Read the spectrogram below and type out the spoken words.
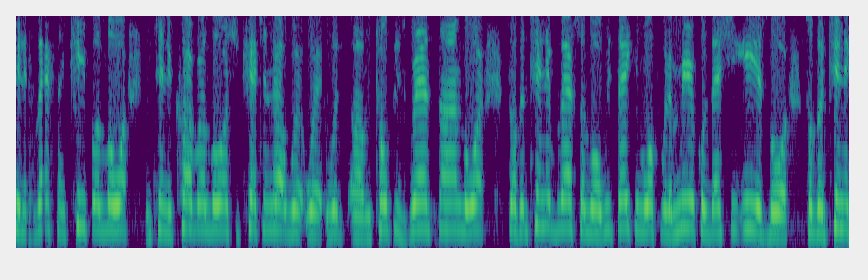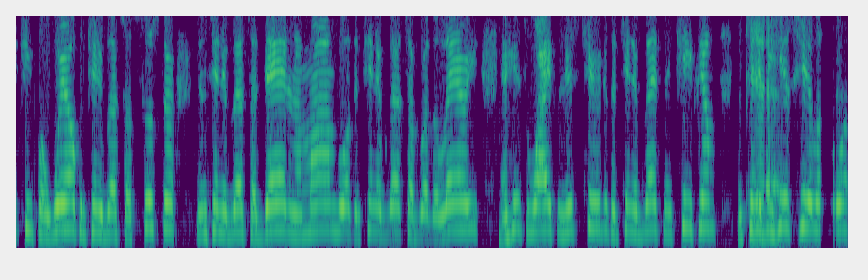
Continue bless and keep her, Lord. Continue to cover her, Lord. She's catching up with with, with um, Toki's grandson, Lord. So continue to bless her, Lord. We thank you, Lord, for the miracles that she is, Lord. So continue to keep her well. Continue bless her sister. Continue bless her dad and her mom, Lord. Continue bless her brother Larry and his wife and his children. Continue bless and keep him. Continue yes. be his healer, Lord.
